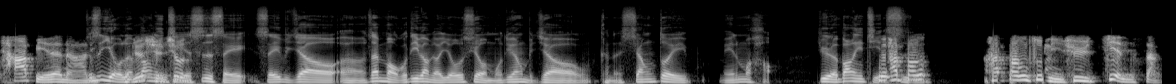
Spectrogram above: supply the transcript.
差别在哪里？就是有人帮你解释谁谁比较呃，在某个地方比较优秀，某个地方比较可能相对没那么好，就有人帮你解释。他帮他帮助你去鉴赏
